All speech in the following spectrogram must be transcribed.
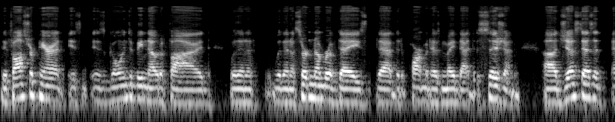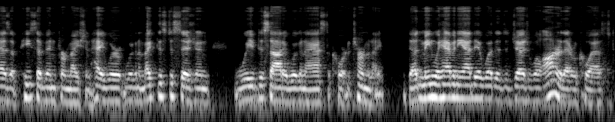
The foster parent is is going to be notified within a within a certain number of days that the department has made that decision. Uh, just as a as a piece of information, hey, we're we're going to make this decision. We've decided we're going to ask the court to terminate. Doesn't mean we have any idea whether the judge will honor that request.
